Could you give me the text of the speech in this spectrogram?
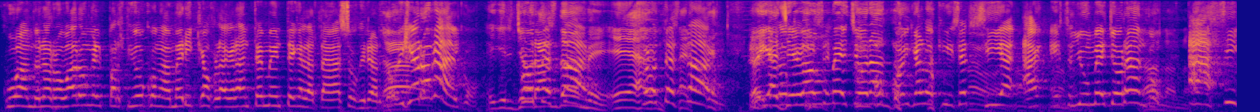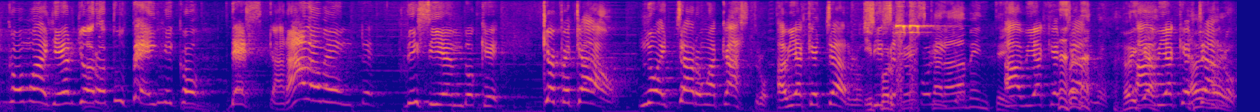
Cuando le robaron el partido con América flagrantemente en el Atanasio Girardot. ¿Dijeron algo? Llorándome. Eh, Protestaron. Oiga, lleva un mes llorando. Oiga lo que dice, sí, estoy un mes llorando. Así como ayer lloró tu técnico descaradamente diciendo que qué pecado, no echaron a Castro, había que echarlo. ¿Y por qué descaradamente? Había que echarlo, había que echarlo.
